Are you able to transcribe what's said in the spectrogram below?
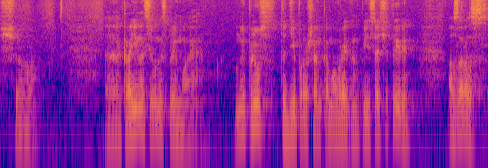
що Е, Країна цього не сприймає. Ну і плюс тоді Порошенко мав рейтинг 54, а зараз,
